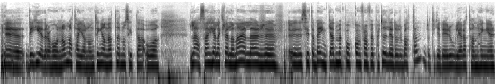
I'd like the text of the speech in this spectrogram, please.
Eh, det hedrar honom att han gör någonting annat än att sitta och läsa hela kvällarna eller eh, sitta bänkad med popcorn framför partiledardebatten. Då tycker jag det är roligare att han hänger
